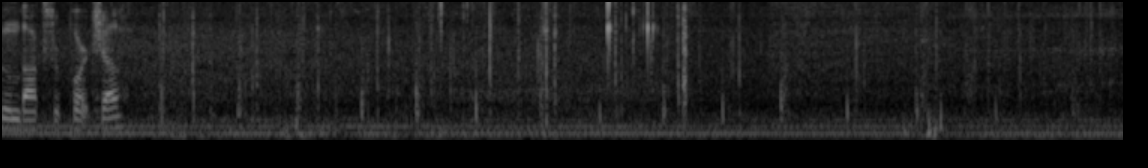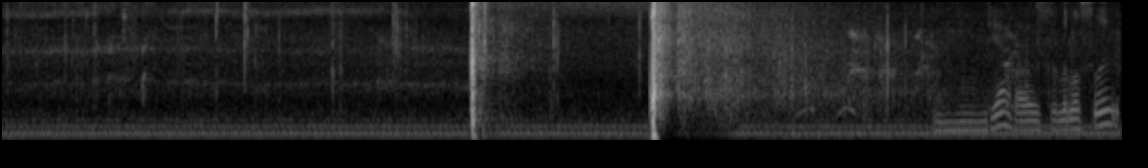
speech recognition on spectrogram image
Boombox Report Show. And yeah, that was a little salute.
